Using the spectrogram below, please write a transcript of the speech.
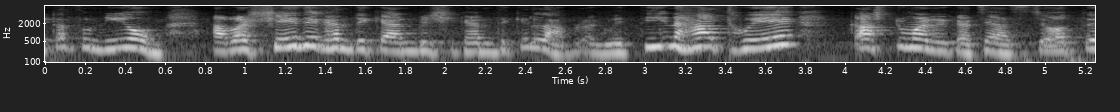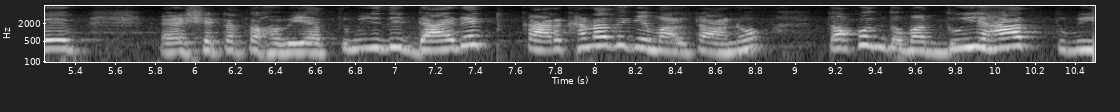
এটা তো নিয়ম। আবার সে যেখান থেকে আনবে সেখান থেকে লাভ রাখবে। তিন হাত হয়ে কাস্টমারের কাছে আসছে। অতএব সেটা তো হবেই। আর তুমি যদি ডাইরেক্ট কারখানা থেকে মালটা আনো, তখন তোমার দুই হাত তুমি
